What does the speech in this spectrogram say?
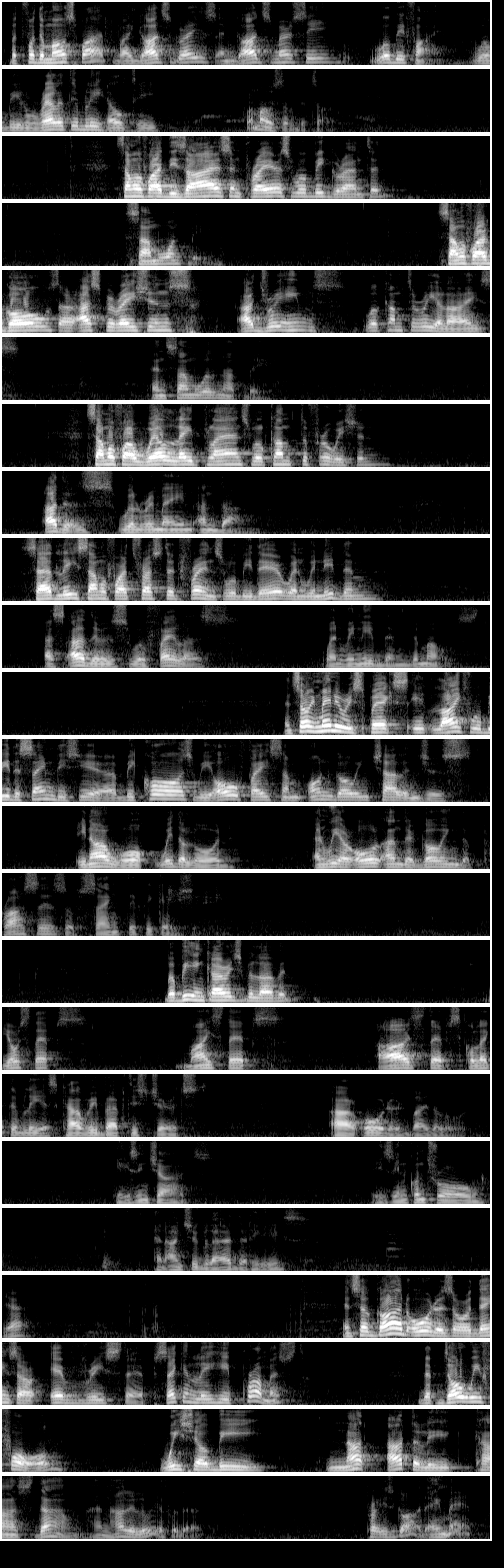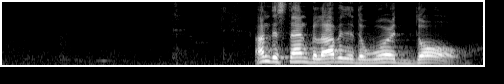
But for the most part, by God's grace and God's mercy, we'll be fine. We'll be relatively healthy for most of the time. Some of our desires and prayers will be granted, some won't be. Some of our goals, our aspirations, our dreams will come to realize, and some will not be. Some of our well laid plans will come to fruition, others will remain undone. Sadly, some of our trusted friends will be there when we need them, as others will fail us when we need them the most. And so, in many respects, it, life will be the same this year because we all face some ongoing challenges in our walk with the Lord, and we are all undergoing the process of sanctification. But be encouraged, beloved. Your steps, my steps, our steps collectively as Calvary Baptist Church are ordered by the Lord. He's in charge, He's in control. And aren't you glad that He is? Yeah. And so God orders or ordains our every step. Secondly, He promised that though we fall, we shall be not utterly cast down. And hallelujah for that. Praise God. Amen. Understand, beloved, that the word though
